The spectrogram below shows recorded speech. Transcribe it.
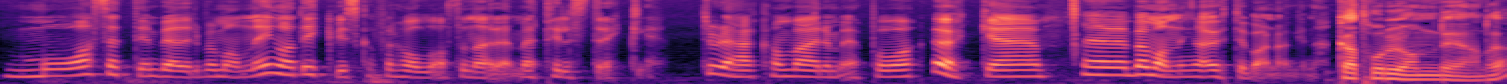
må sette inn bedre bemanning, og at ikke vi ikke skal forholde oss til det med tilstrekkelig. Jeg tror det her kan være med på å øke eh, bemanninga ute i barnehagene. Hva tror du om det, André?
